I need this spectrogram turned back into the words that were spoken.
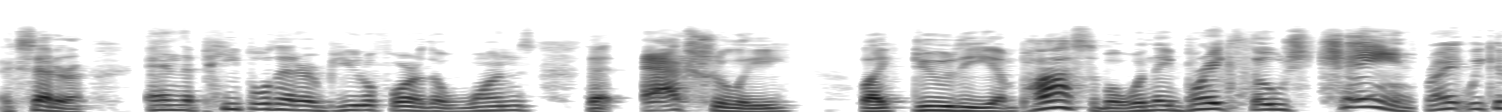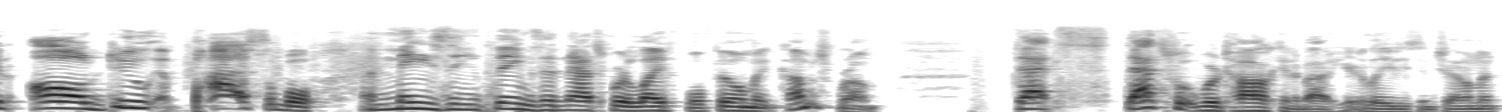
etc. And the people that are beautiful are the ones that actually like do the impossible when they break those chains, right? We can all do impossible, amazing things, and that's where life fulfillment comes from. That's that's what we're talking about here, ladies and gentlemen.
